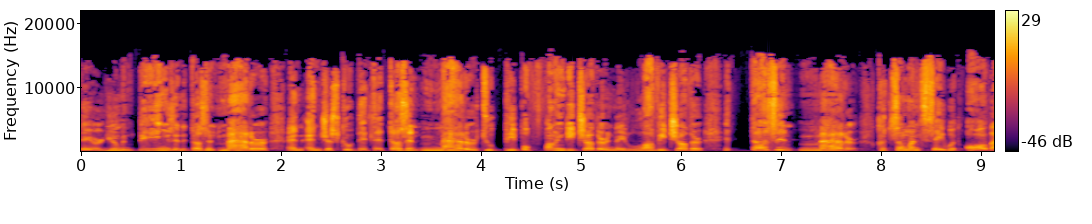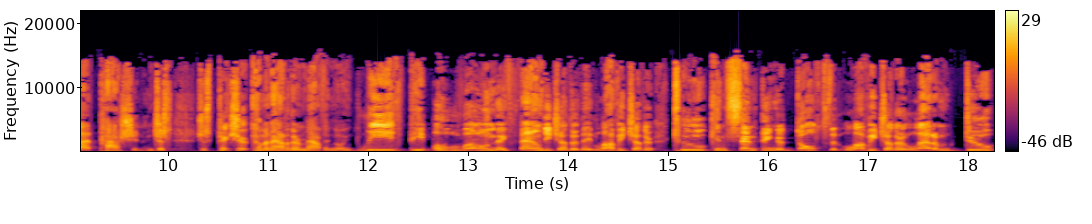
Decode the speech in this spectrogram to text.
They are human beings and it doesn't matter and, and just go, that, that doesn't matter. Two people find each other and they love each other. It doesn't matter. Could someone say with all that passion and just, just picture it coming out of their mouth and going, leave people alone. They found each other. They love each other. Two consenting adults that love each other. Let them do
